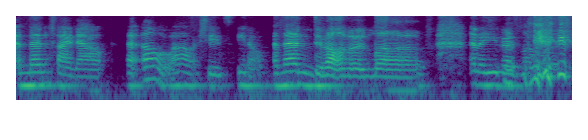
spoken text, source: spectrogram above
And then find out that, oh, wow, she's, you know, and then develop a love. And then you guys love each other.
